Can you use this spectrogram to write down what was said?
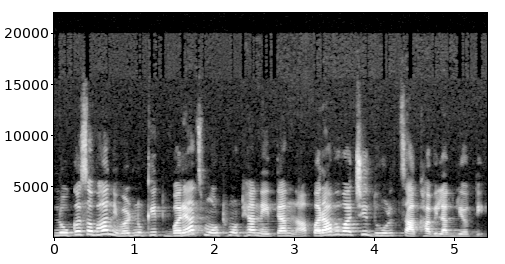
लोकसभा निवडणुकीत बऱ्याच मोठमोठ्या नेत्यांना पराभवाची धूळ चाखावी लागली होती.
